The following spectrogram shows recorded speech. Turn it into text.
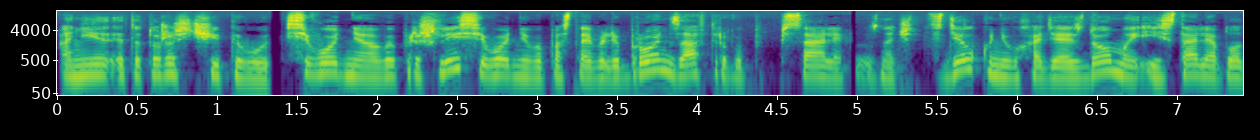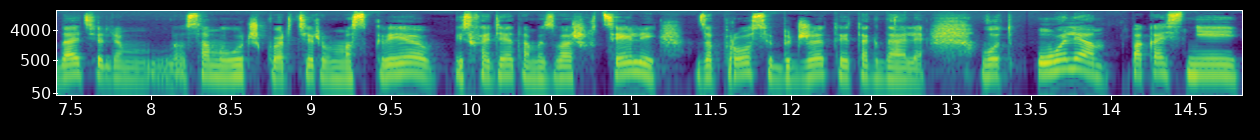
Они это тоже считывают. Сегодня вы пришли, сегодня вы поставили бронь, завтра вы подписали, значит, сделку, не выходя из дома, и стали обладателем самой лучшей квартиры в Москве, исходя там из ваших целей, запросы, бюджеты и так далее. Вот Оля, пока с ней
